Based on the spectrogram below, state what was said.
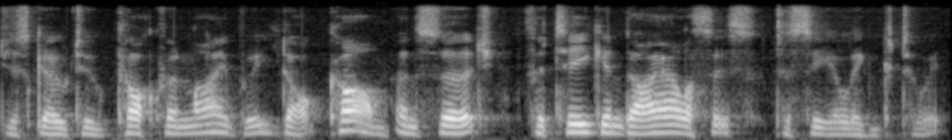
Just go to cochranelibrary.com and search fatigue and dialysis to see a link to it.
